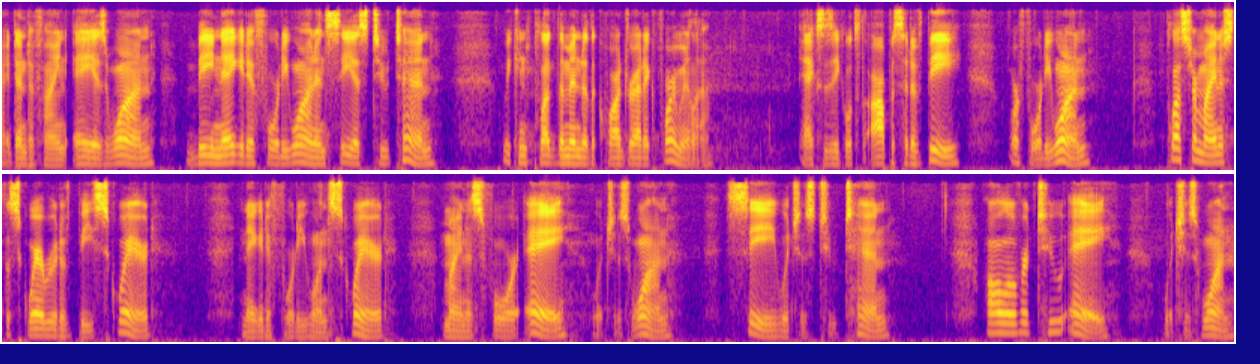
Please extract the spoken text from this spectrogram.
Identifying a as 1, b negative 41, and c as 210, we can plug them into the quadratic formula. x is equal to the opposite of b, or 41, plus or minus the square root of b squared, negative 41 squared, minus 4a, which is 1, c, which is 210, all over 2a, which is 1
